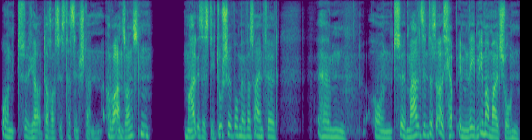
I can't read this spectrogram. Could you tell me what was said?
Und äh, ja, daraus ist das entstanden. Aber ansonsten, mal ist es die Dusche, wo mir was einfällt. Ähm, und äh, mal sind es, ich habe im Leben immer mal schon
